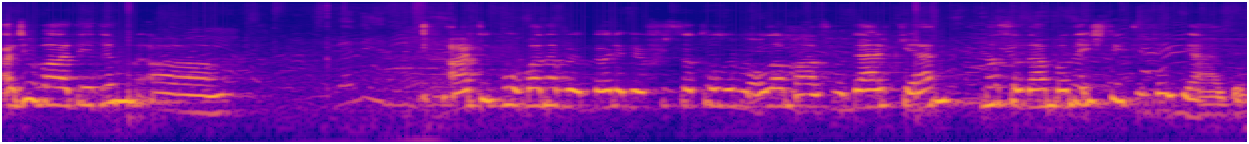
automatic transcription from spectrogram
Acaba dedim aa, artık bu bana böyle bir fırsat olur mu olamaz mı derken NASA'dan bana iş teklifi geldi.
